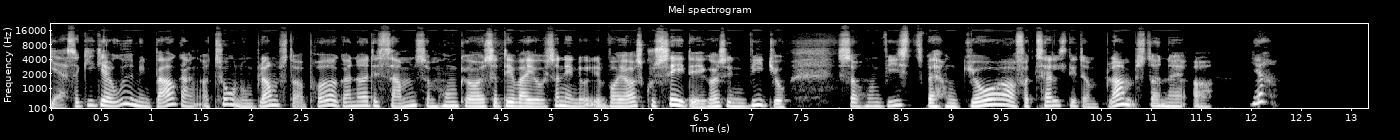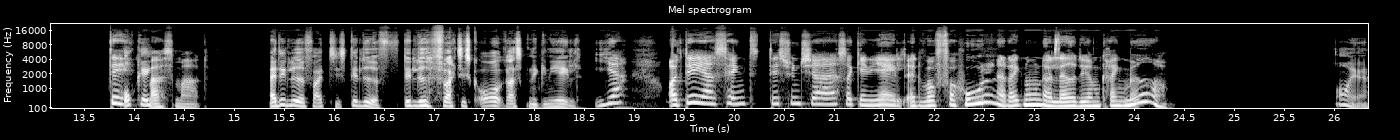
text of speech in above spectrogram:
Ja, så gik jeg ud i min baggang og tog nogle blomster og prøvede at gøre noget af det samme, som hun gjorde. Så det var jo sådan en, hvor jeg også kunne se det, ikke? Også en video. Så hun viste, hvad hun gjorde og fortalte lidt om blomsterne. Og ja, det Okay. var smart. Ja, det lyder faktisk, det lyder, det lyder faktisk overraskende genialt. Ja, og det jeg tænkte, det synes jeg er så genialt, at hvorfor hulen er der ikke nogen, der har lavet det omkring møder? Åh oh, ja.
